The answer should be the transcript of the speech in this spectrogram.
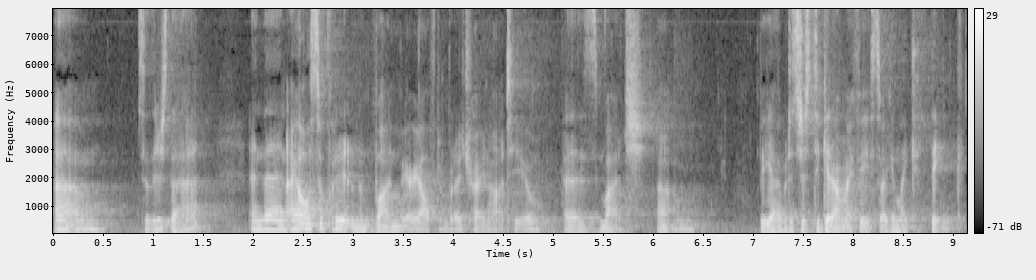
Um, so there's that. And then I also put it in a bun very often, but I try not to as much. Um, but yeah, but it's just to get out my face so I can like think.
